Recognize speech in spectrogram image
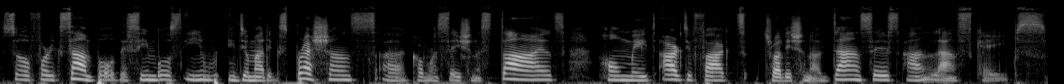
So, for example, the symbols in idiomatic expressions, uh, conversation styles, homemade artifacts, traditional dances, and landscapes.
